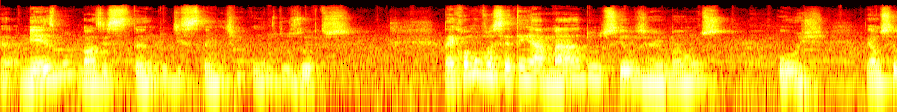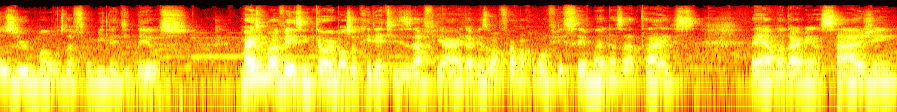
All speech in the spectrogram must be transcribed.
é, mesmo nós estando distante uns dos outros. Né? Como você tem amado os seus irmãos hoje, né? os seus irmãos da família de Deus. Mais uma vez, então, irmãos, eu queria te desafiar, da mesma forma como eu fiz semanas atrás, né? a mandar mensagem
